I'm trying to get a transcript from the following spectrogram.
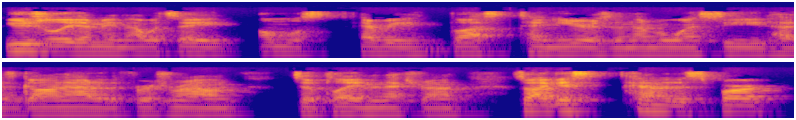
usually I mean I would say almost every last ten years the number one seed has gone out of the first round to play in the next round. So I guess kind of to spark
